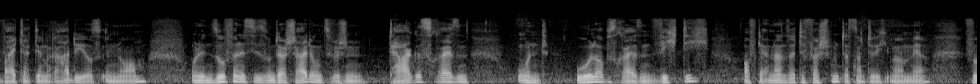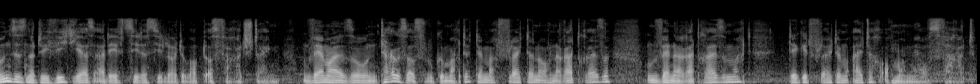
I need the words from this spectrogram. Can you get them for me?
erweitert den Radius enorm. Und insofern ist diese Unterscheidung zwischen Tagesreisen und Urlaubsreisen wichtig. Auf der anderen Seite verschwimmt das natürlich immer mehr. Für uns ist natürlich wichtig als ADFC, dass die Leute überhaupt aufs Fahrrad steigen. Und wer mal so einen Tagesausflug gemacht hat, der macht vielleicht dann auch eine Radreise. Und wer eine Radreise macht, der geht vielleicht im Alltag auch mal mehr aufs Fahrrad.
